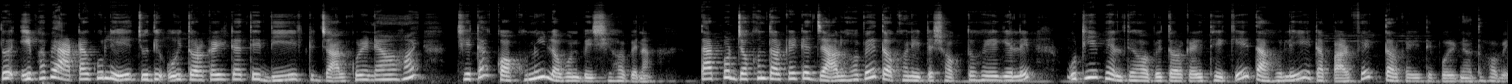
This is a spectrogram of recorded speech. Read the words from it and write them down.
তো এভাবে আটা গুলে যদি ওই তরকারিটাতে দিয়ে একটু জাল করে নেওয়া হয়, সেটা কখনোই লবণ বেশি হবে না। তারপর যখন তরকারিটা জাল হবে, তখন এটা শক্ত হয়ে গেলে উঠিয়ে ফেলতে হবে তরকারি থেকে, তাহলেই এটা পারফেক্ট তরকারিতে পরিণত হবে।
